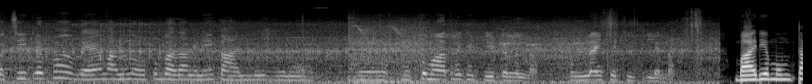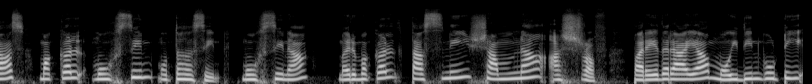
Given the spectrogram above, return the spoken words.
ഒച്ചിട്ടപ്പോൾ വേഗം വന്ന് നോക്കുമ്പോൾ അത് അങ്ങനെ കാലിൽ മുക്ക് മാത്രമേ കെട്ടിയിട്ടുള്ളല്ലോ. ഫുള്ളായി കെട്ടിയിട്ടില്ലല്ലോ. ഭാര്യ മുംതാസ് മക്കൾ മുഹ്സിൻ മുത്തഹസിൻ. മുഹ്സിന മരുമക്കൾ തസ്നി ഷംന അഷ്റഫ്. പരേതരായ മൊയ്തീൻകൂട്ടി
